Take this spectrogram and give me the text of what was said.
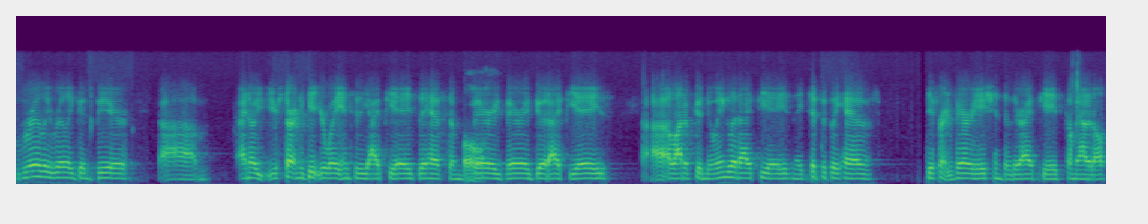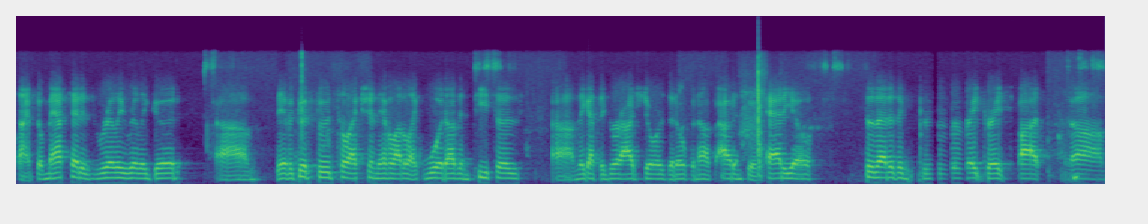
Really, really good beer. Um, I know you're starting to get your way into the IPAs. They have some Oh. very, very good IPAs uh, a lot of good New England IPAs, and they typically have different variations of their IPAs coming out at all times. So Masthead is really, really good. Um, they have a good food selection. They have a lot of like wood oven pizzas. Um, they got the garage doors that open up out into a patio. So that is a great, great spot. Um,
